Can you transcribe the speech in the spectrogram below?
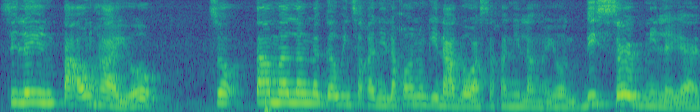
Sila yung taong hayop. So, tama lang na gawin sa kanila kung anong ginagawa sa kanila ngayon. Deserve nila yan.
